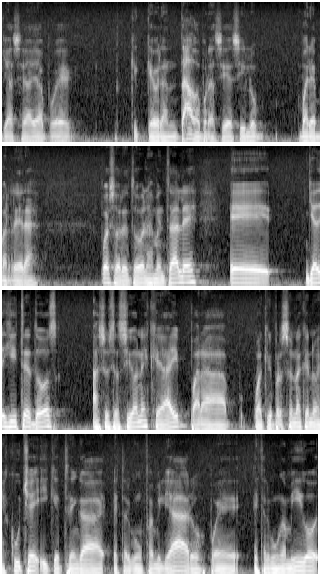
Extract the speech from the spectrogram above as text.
ya se haya pues quebrantado por así decirlo varias barreras, pues sobre todo las mentales. Eh, ya dijiste dos asociaciones que hay para cualquier persona que nos escuche y que tenga este, algún familiar o pues algún amigo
